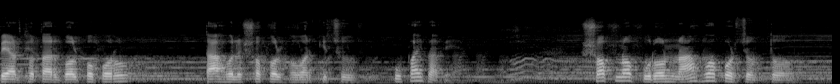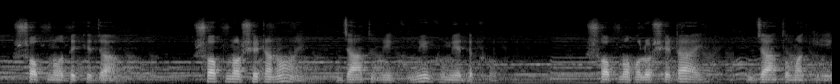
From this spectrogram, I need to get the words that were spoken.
ব্যর্থতার গল্প পড়ো, তাহলে সফল হওয়ার কিছু উপায় পাবে। স্বপ্ন পূরণ না হওয়া পর্যন্ত স্বপ্ন দেখে যাও। স্বপ্ন সেটা নয়, যা তুমি ঘুমিয়ে ঘুমিয়ে দেখো। স্বপ্ন হলো সেটাই যা তোমাকে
